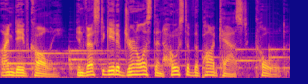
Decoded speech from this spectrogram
I'm Dave Cawley, investigative journalist and host of the podcast Cold.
